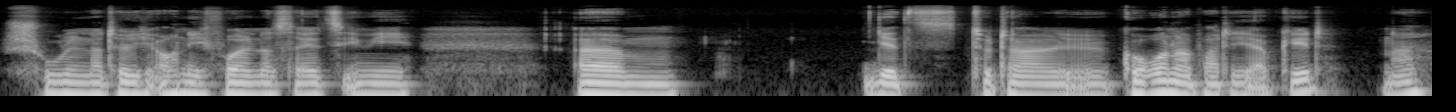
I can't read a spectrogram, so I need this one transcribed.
Schulen natürlich auch nicht wollen, dass da jetzt irgendwie ähm, jetzt total Corona-Party abgeht. Ne?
